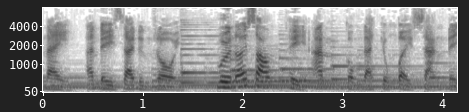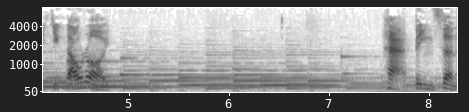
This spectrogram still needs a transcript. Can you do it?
Này, anh đi sai đường rồi. Vừa nói xong thì anh cũng đã chuẩn bị sẵn để chiến đấu rồi. Hạ tiên sinh,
